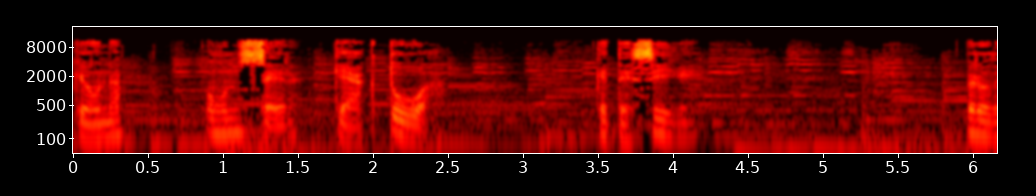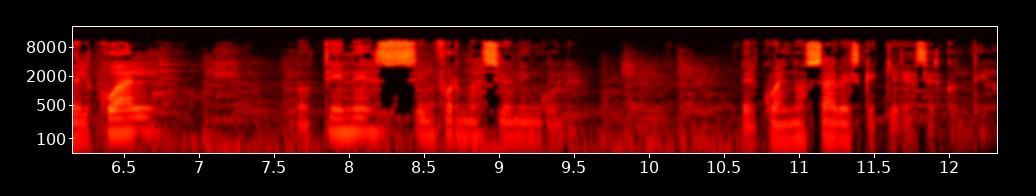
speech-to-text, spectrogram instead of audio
que una, un ser que actúa, que te sigue, pero del cual no tienes información ninguna, del cual no sabes qué quiere hacer contigo,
